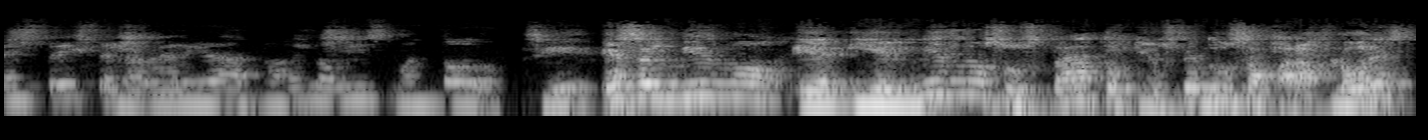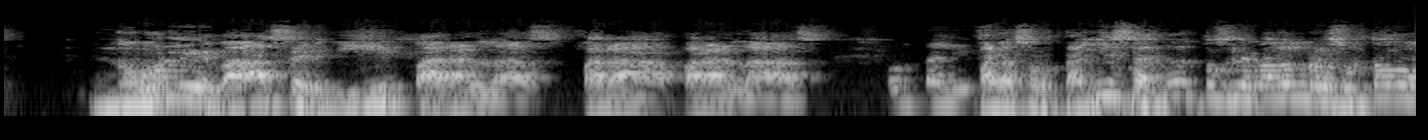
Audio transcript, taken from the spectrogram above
Es triste la realidad, ¿no? Es lo mismo en todo. ¿sí? Es el mismo, y el mismo sustrato que usted usa para flores, no le va a servir para las, para, para las, Para las hortalizas, ¿no? Entonces le va a dar un resultado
